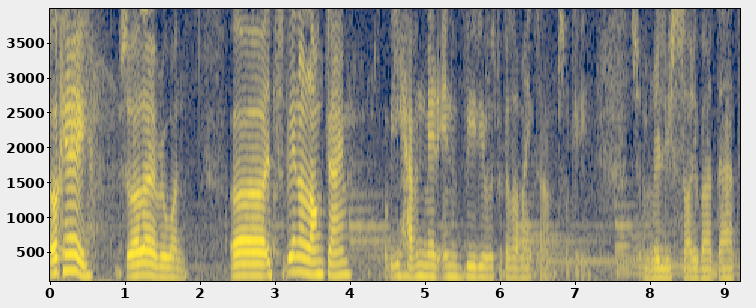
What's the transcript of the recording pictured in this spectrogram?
Okay, so hello everyone. Uh, it's been a long time. We haven't made any videos because of my exams. Okay, so I'm really sorry about that.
